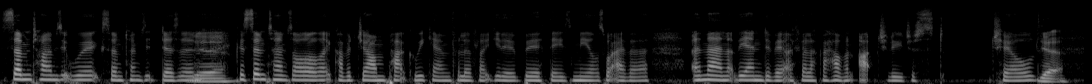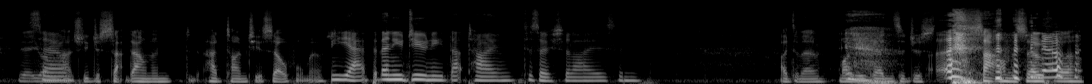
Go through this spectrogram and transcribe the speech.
sometimes it works, sometimes it doesn't. Yeah, Because sometimes I'll like have a jam packed weekend full of like you know birthdays, meals, whatever, and then at the end of it, I feel like I haven't actually just chilled. yeah, yeah. You haven't actually just sat down and d- had time to yourself almost. Yeah, but then you do need that time to socialize and I don't know. My weekends are just sat on the No. sofa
